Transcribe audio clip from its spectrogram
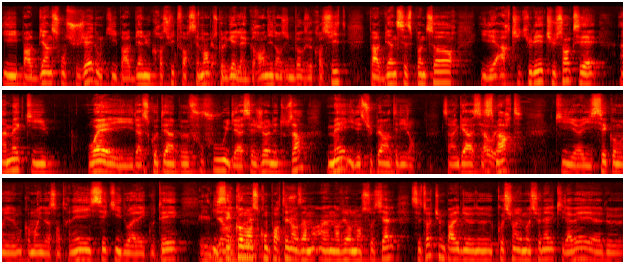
Il parle bien de son sujet, donc il parle bien du CrossFit forcément, parce que le gars il a grandi dans une box de CrossFit. Il parle bien de ses sponsors, il est articulé. Tu sens que c'est un mec qui, ouais, il a ce côté un peu foufou, il est assez jeune et tout ça, mais il est super intelligent. C'est un gars assez Ah ouais. smart, qui euh, il sait comment, il- comment il doit s'entraîner, il sait qui il doit écouter, Il, sait entouré. comment se comporter dans un, un environnement social. C'est toi tu me parlais de, de quotient émotionnel qu'il avait, euh, le,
